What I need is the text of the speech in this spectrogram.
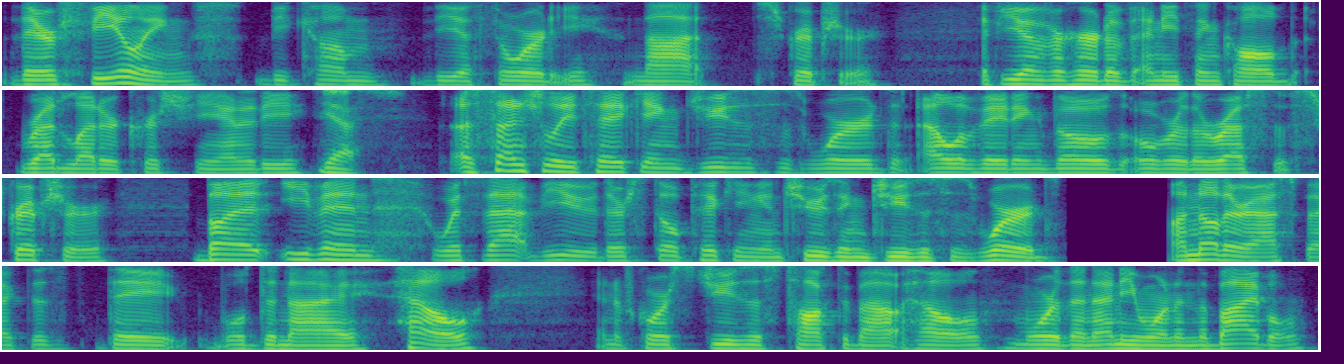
their feelings become the authority, not Scripture. If you ever heard of anything called red letter Christianity, yes, essentially taking Jesus' words and elevating those over the rest of Scripture. But even with that view, they're still picking and choosing Jesus' words. Another aspect is they will deny hell. And of course, Jesus talked about hell more than anyone in the Bible.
